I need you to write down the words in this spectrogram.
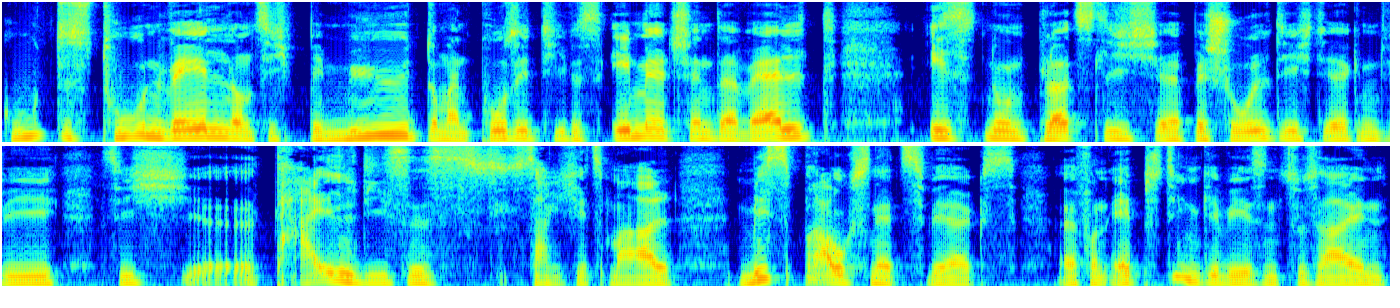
Gutes tun will und sich bemüht um ein positives Image in der Welt, ist nun plötzlich äh, beschuldigt, irgendwie sich äh, Teil dieses, sage ich jetzt mal, Missbrauchsnetzwerks äh, von Epstein gewesen zu sein.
